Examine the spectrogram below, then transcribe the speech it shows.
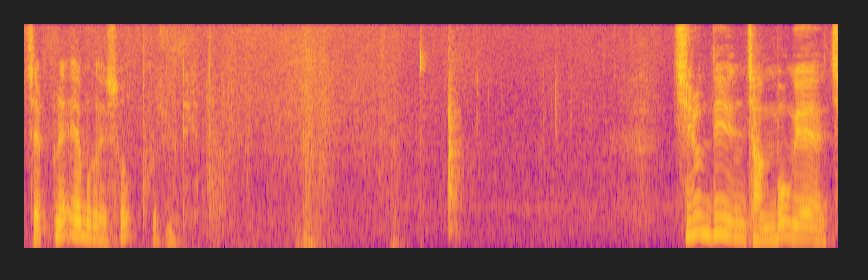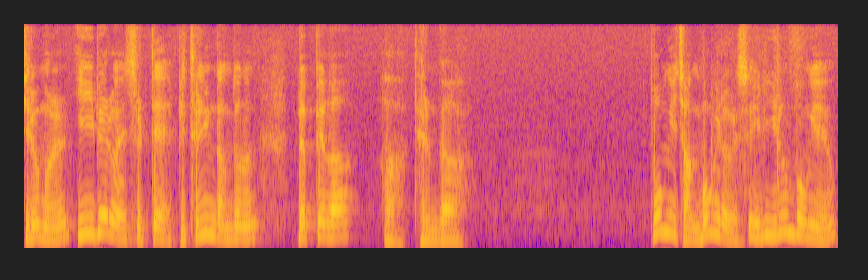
Z분의 M으로 해서 풀어주면 되겠다. 지름 뒤인 장봉의 지름을 2배로 했을 때 비틀림 강도는 몇 배가 아, 되는가? 봉이 장봉이라고 그랬어요. 이런 봉이에요.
